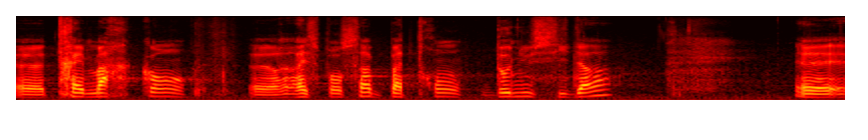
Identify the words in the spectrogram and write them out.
euh, très marquant euh, responsable patron d'ONU-SIDA, euh,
